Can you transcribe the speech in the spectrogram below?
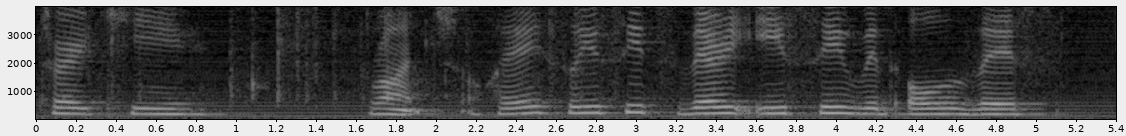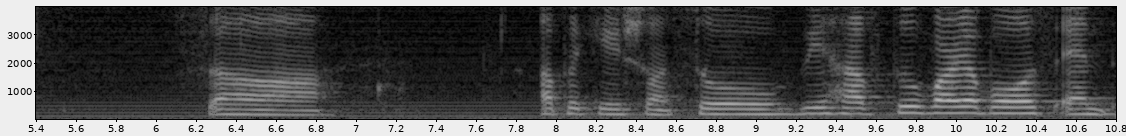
Turkey ranch okay? So you see it's very easy with all this uh, application. So we have two variables and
